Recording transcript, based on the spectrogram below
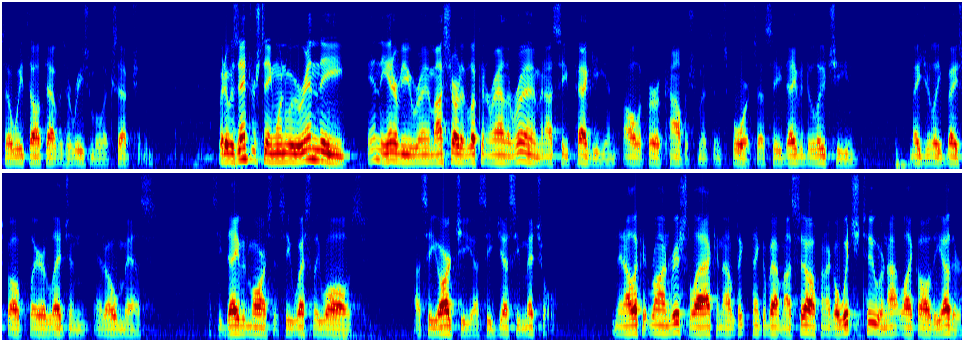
so we thought that was a reasonable exception. But it was interesting when we were in the in the interview room. I started looking around the room, and I see Peggy and all of her accomplishments in sports. I see David Dellucci, Major League Baseball player, legend at Ole Miss. I see David Morris. I see Wesley Walls. I see Archie. I see Jesse Mitchell. And then I look at Ron Rychlak, and I think, think about myself, and I go, which two are not like all the other?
